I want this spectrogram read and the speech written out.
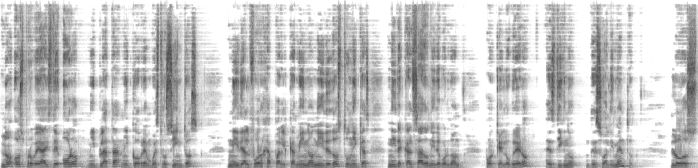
no os proveáis de oro, ni plata, ni cobre en vuestros cintos, ni de alforja para el camino, ni de dos túnicas, ni de calzado, ni de bordón, porque el obrero es digno de su alimento. Los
